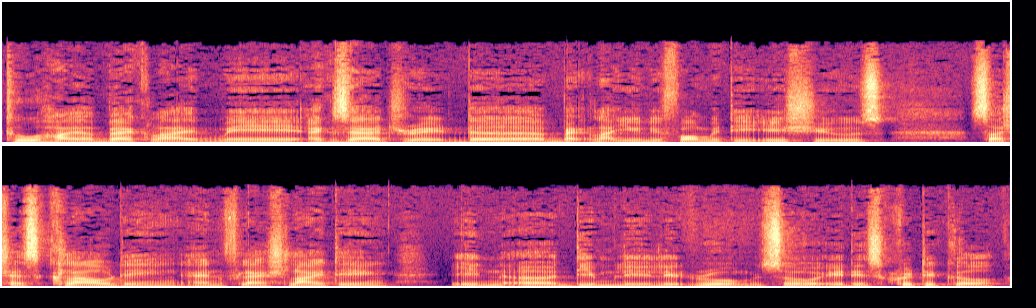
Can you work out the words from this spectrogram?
too high a backlight may exaggerate the backlight uniformity issues such as clouding and flash lighting in a dimly lit room. So it is critical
